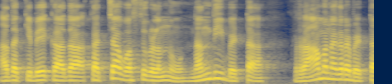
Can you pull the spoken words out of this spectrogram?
ಅದಕ್ಕೆ ಬೇಕಾದ ಕಚ್ಚಾ ವಸ್ತುಗಳನ್ನು ನಂದಿ ಬೆಟ್ಟ ರಾಮನಗರ ಬೆಟ್ಟ,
